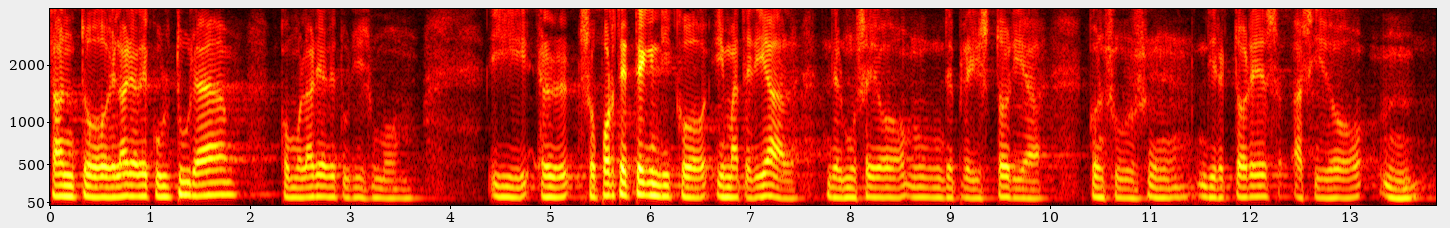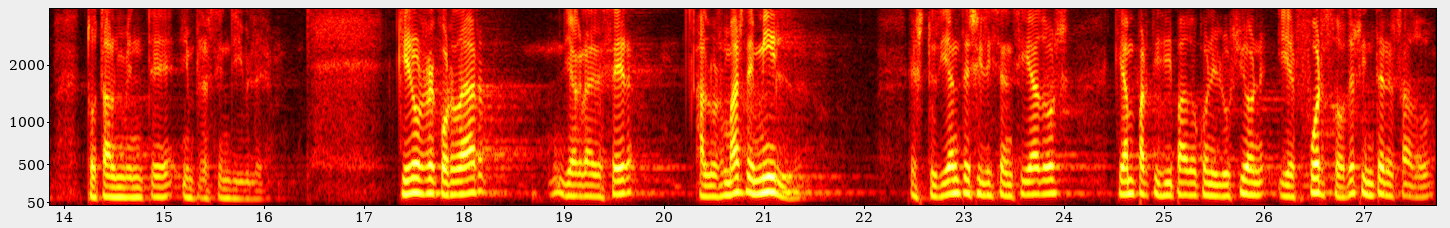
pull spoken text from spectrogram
tanto el área de cultura como el área de turismo. Y el soporte técnico y material del Museo de Prehistoria con sus eh, directores ha sido mm, totalmente imprescindible. Quiero recordar y agradecer a los más de mil estudiantes y licenciados que han participado con ilusión y esfuerzo desinteresado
